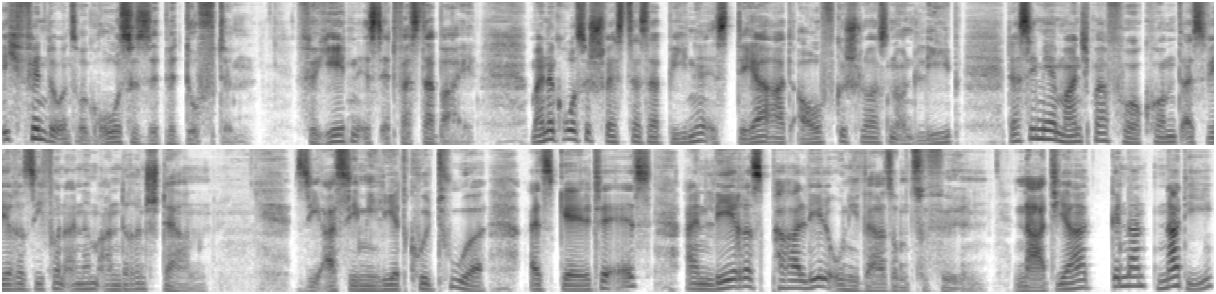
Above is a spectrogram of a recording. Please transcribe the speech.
Ich finde unsere große Sippe dufte. Für jeden ist etwas dabei. Meine große Schwester Sabine ist derart aufgeschlossen und lieb, dass sie mir manchmal vorkommt, als wäre sie von einem anderen Stern. Sie assimiliert Kultur, als gelte es, ein leeres Paralleluniversum zu füllen. Nadja, genannt Nadi,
